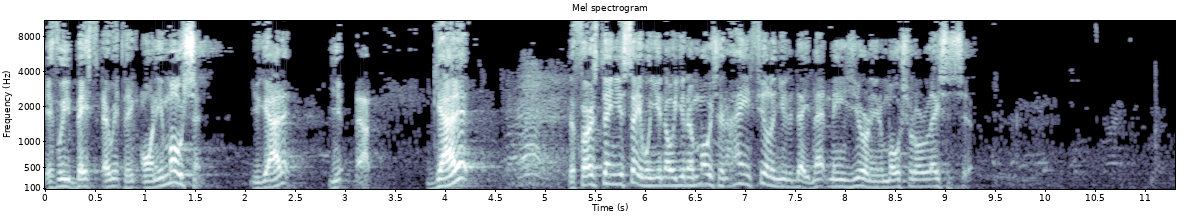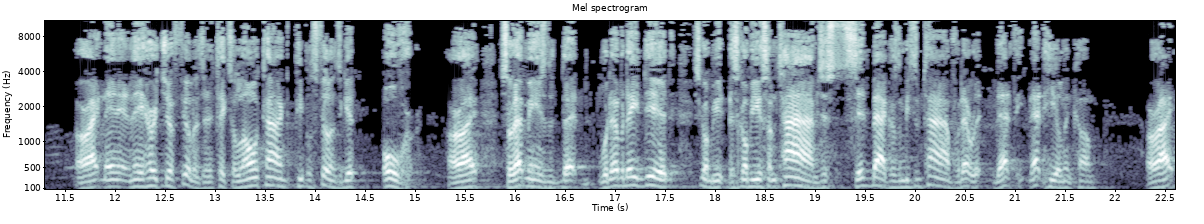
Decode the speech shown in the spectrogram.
if we based everything on emotion, you got it? You, uh, got it? The first thing you say when you know you're in emotion, I ain't feeling you today. That means you're in an emotional relationship. All right, and they, and they hurt your feelings, and it takes a long time for people's feelings to get over. All right, so that means that whatever they did, it's gonna be it's gonna be some time. Just sit back. There's gonna be some time for that that that healing come. All right,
